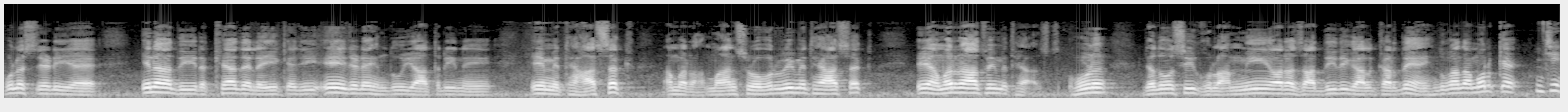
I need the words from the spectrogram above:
ਪੁਲਿਸ ਜਿਹੜੀ ਹੈ ਇਹਨਾਂ ਦੀ ਰੱਖਿਆ ਦੇ ਲਈ ਕਿ ਜੀ ਇਹ ਜਿਹੜੇ ਹਿੰਦੂ ਯਾਤਰੀ ਨੇ ਇਹ ਮਿਥਿਹਾਸਕ ਅਮਰ ਮਾਨਸਰੋਵਰ ਵੀ ਮਿਥਿਹਾਸਕ ਇਹ ਅਮਰਨਾਥ ਵੀ ਮਿਥਿਹਾਸ ਹੁਣ ਜਦੋਂ ਅਸੀਂ ਗੁਲਾਮੀ ਔਰ ਆਜ਼ਾਦੀ ਦੀ ਗੱਲ ਕਰਦੇ ਹਾਂ ਹਿੰਦੂਆਂ ਦਾ ਮੁਲਕ ਹੈ ਜੀ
